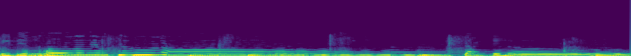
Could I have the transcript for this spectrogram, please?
We've been holding them too long, don't you know?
